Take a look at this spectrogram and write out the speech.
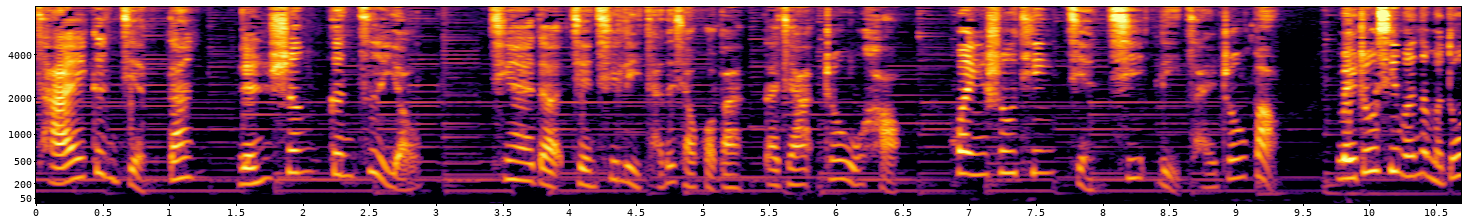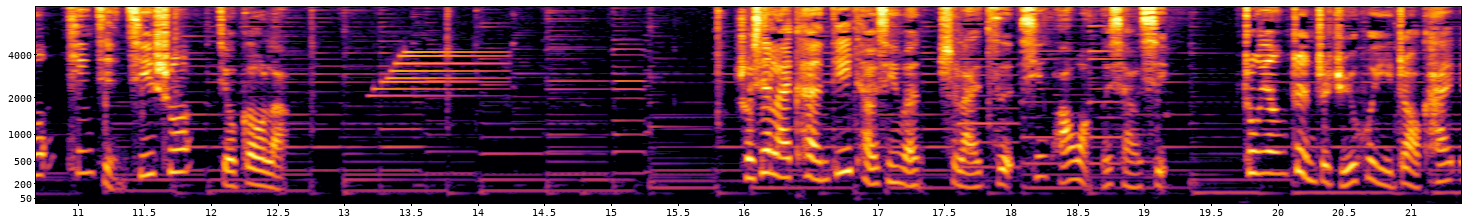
财更简单，人生更自由。亲爱的减七理财的小伙伴，大家周五好，欢迎收听减七理财周报。每周新闻那么多，听减七说就够了。首先来看第一条新闻，是来自新华网的消息：中央政治局会议召开，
